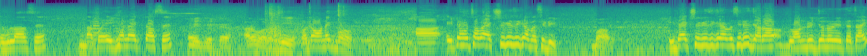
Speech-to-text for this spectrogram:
এগুলো আছে। তারপর এইখানে একটা আছে। এই যে এটা আরও বড়। জি ওটা অনেক বড়। এটা হচ্ছে আবার একশো কেজি ক্যাপাসিটি বাহ। এটা একশো কেজি ক্যাপাসিটি যারা লন্ড্রির জন্য নিতে চায়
